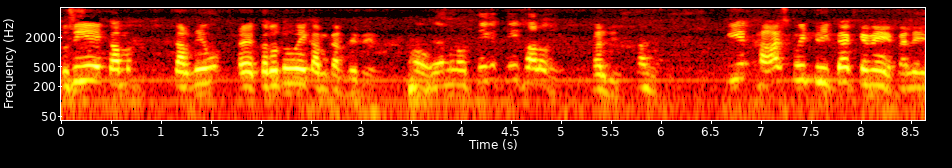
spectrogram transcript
ਤੁਸੀਂ ਇਹ ਕੰਮ ਕਰਦੇ ਹੋ ਅਹ ਕਦੋਂ ਤੋਂ ਇਹ ਕੰਮ ਕਰਦੇ ਪਏ ਹੋ? ਹੋ ਗਿਆ ਮੈਨੂੰ 30 30 ਸਾਲ ਹੋ ਗਏ। ਹਾਂਜੀ। ਹਾਂਜੀ। ਕੀ ਇਹ ਖਾਸ ਕੋਈ ਤਰੀਕਾ ਕਿਵੇਂ ਪਹਿਲੇ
